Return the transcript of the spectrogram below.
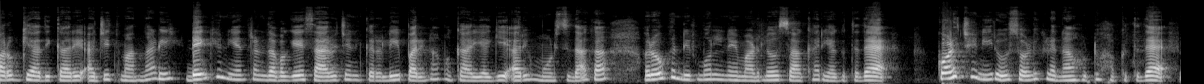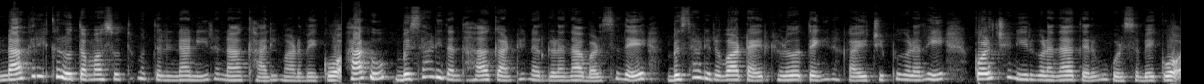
ಆರೋಗ್ಯಾಧಿಕಾರಿ ಅಜಿತ್ ಮಾತನಾಡಿ, ಡೆಂಗ್ಯೂ ನಿಯಂತ್ರಣದ ಬಗ್ಗೆ ಸಾರ್ವಜನಿಕರಲ್ಲಿ ಪರಿಣಾಮಕಾರಿಯಾಗಿ ಅರಿವು ಮೂಡಿಸಿದಾಗ ರೋಗ ನಿರ್ಮೂಲನೆ ಮಾಡಲು ಸಹಕಾರಿಯಾಗುತ್ತದೆ. ಕೊಳಚೆ ನೀರು ಸೊಳ್ಳೆಗಳನ್ನ ಹುಟ್ಟು ಹಾಕುತ್ತದೆ ನಾಗರಿಕರು ತಮ್ಮ ಸುತ್ತಮುತ್ತಲಿನ ನೀರನ್ನ ಖಾಲಿ ಮಾಡಬೇಕು. ಹಾಗೂ ಬಿಸಾಡಿದಂತಹ ಕಂಟೈನರ್ಗಳನ್ನು ಬಳಸದೆ ಬಿಸಾಡಿರುವ ಟೈರ್ಗಳು, ತೆಂಗಿನಕಾಯಿ ಚಿಪ್ಪುಗಳಲ್ಲಿ ಕೊಳಚೆ ನೀರುಗಳನ್ನ ತೆರವುಗೊಳಿಸಬೇಕು.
